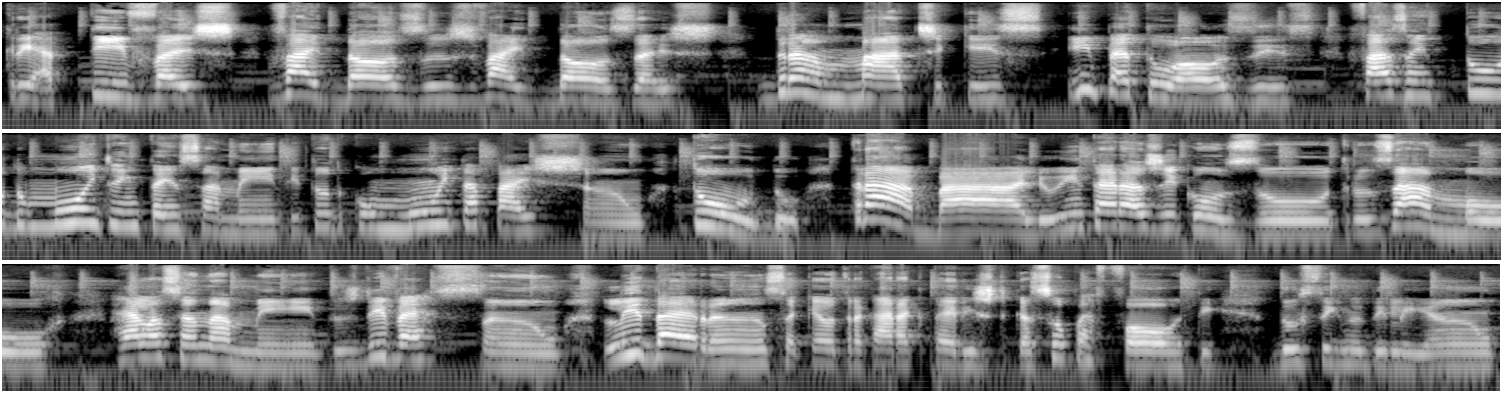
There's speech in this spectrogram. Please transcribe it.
criativas, vaidosos, vaidosas, dramáticos, impetuosos, fazem tudo muito intensamente, tudo com muita paixão, tudo. Trabalho, interagir com os outros, amor, relacionamentos, diversão, liderança, que é outra característica super forte do signo de Leão,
